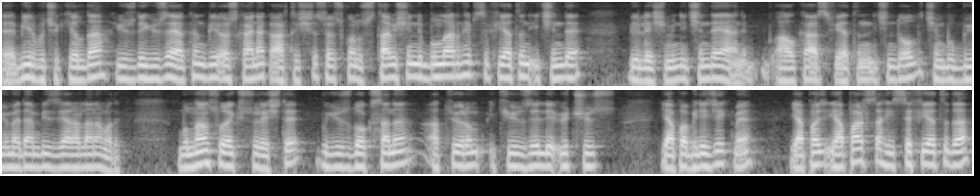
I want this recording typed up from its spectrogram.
e, bir buçuk yılda %100'e yakın bir öz kaynak artışı söz konusu. Tabii şimdi bunların hepsi fiyatın içinde, birleşimin içinde yani halka arz fiyatının içinde olduğu için bu büyümeden biz yararlanamadık. Bundan sonraki süreçte bu 190'ı atıyorum 250-300 yapabilecek mi? Yapa- yaparsa hisse fiyatı da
